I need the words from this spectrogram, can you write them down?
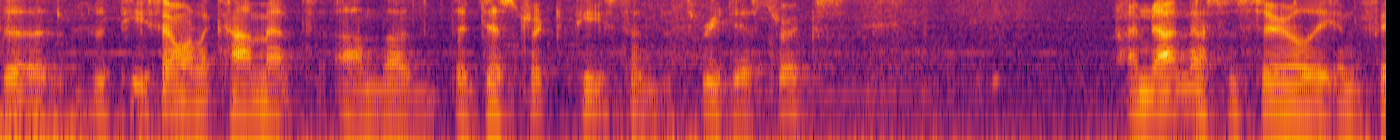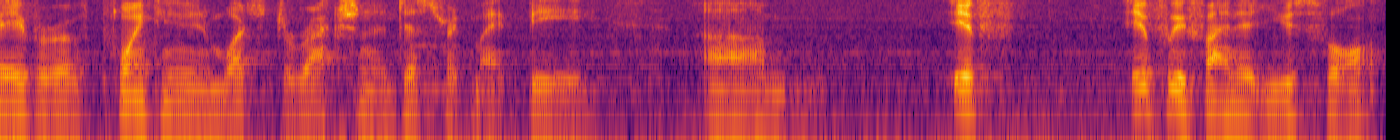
The, the piece I want to comment on the, the district piece of the three districts, I'm not necessarily in favor of pointing in which direction a district might be. Um, If, if we find it useful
